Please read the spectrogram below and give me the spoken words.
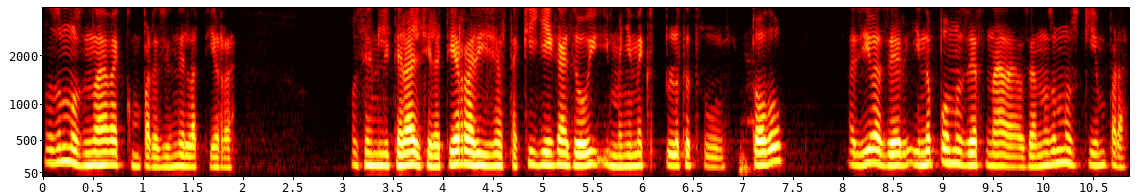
No somos nada a comparación de la Tierra. O sea, en literal, si la Tierra dice hasta aquí llegas hoy y mañana explota todo, así va a ser. Y no podemos hacer nada. O sea, no somos quien para,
